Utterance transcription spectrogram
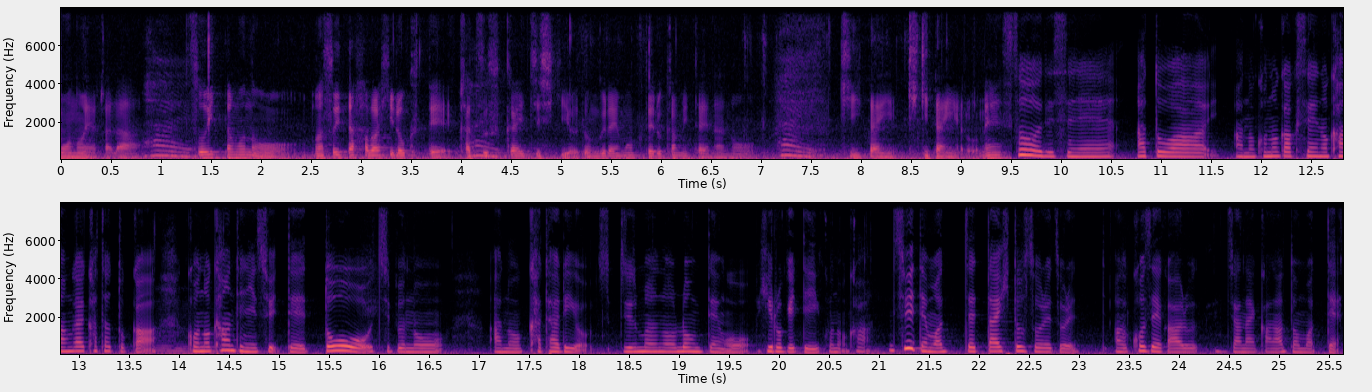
ものやから、はい。そういったものを、まあ、そういった幅広くてかはい。つ深い知識をどんぐらい持ってるかみたいなのをはい。聞いたい聞きたいんやろうね。そうですね。あとはあのこの学生の考え方とか、この観点についてどう自分のあの語りを自分の論点を広げていくのかについても絶対人それぞれあの個性があるんじゃないかなと思って。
